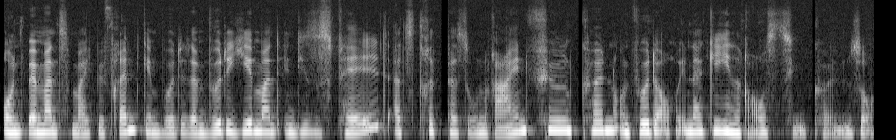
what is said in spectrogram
Und wenn man zum Beispiel fremdgehen würde, dann würde jemand in dieses Feld als Drittperson reinfühlen können und würde auch Energien rausziehen können. So.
